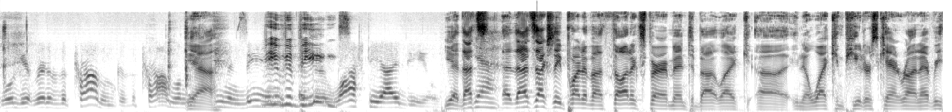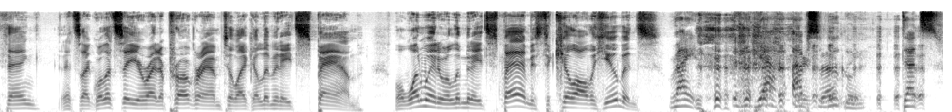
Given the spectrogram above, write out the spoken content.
we'll get rid of the problem because the problem Yeah. is human beings. Human and beings. lofty ideals. Yeah, that's Yeah. uh, that's actually part of a thought experiment about like uh, you know why computers can't run everything. And it's like, well, let's say you write a program to like eliminate spam. Well, one way to eliminate spam is to kill all the humans. Right. Yeah, absolutely. That's,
